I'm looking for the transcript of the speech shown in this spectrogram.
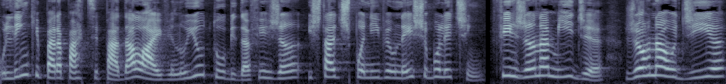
O link para participar da live no YouTube da Firjan está disponível neste boletim. Firjan na mídia. Jornal Dia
